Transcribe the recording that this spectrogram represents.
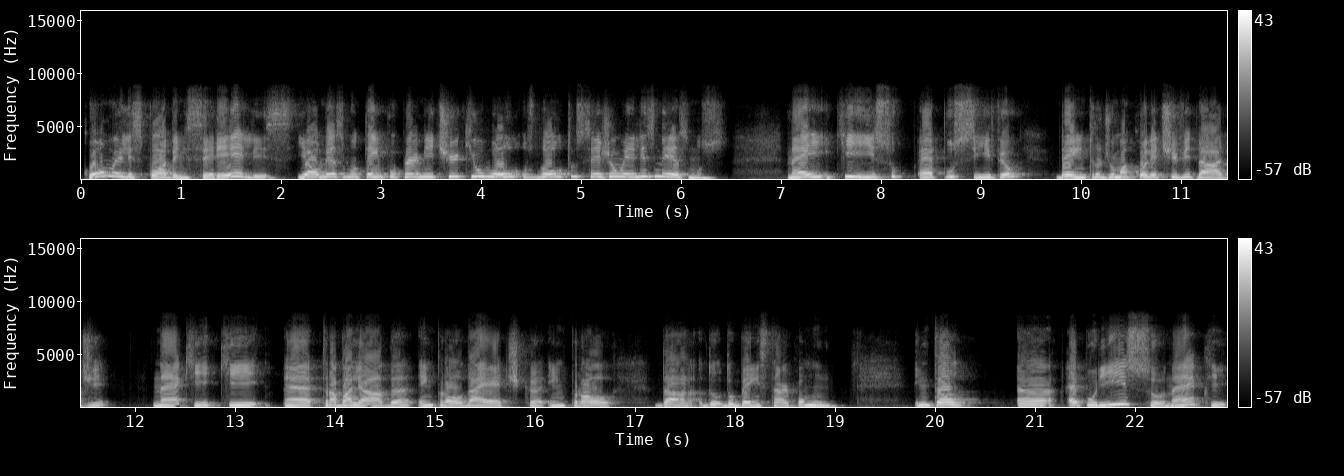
como eles podem ser eles e ao mesmo tempo permitir que o, os outros sejam eles mesmos, né? E que isso é possível dentro de uma coletividade, né? Que, que é trabalhada em prol da ética, em prol da, do, do bem-estar comum. Então, uh, é por isso, né? Que,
